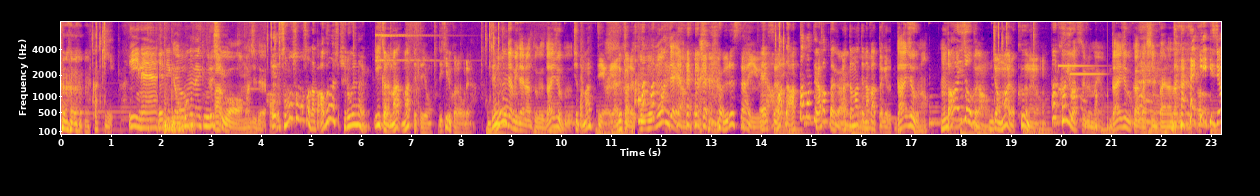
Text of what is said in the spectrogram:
かき。いいね。やっていくよ。お好み焼き嬉しいわ、マジで。え、そもそもさ、なんか油広げないの？いいから、ま、待っててよ。できるから、俺。全然もんじ。ゃみたいになったけど大丈夫？ちょっと待ってよ。やるから。も もんじゃやん、これ。うるさい、うるえ、さい。まだ温まってなかったんじゃない温まってなかったけど。大丈夫な大丈夫なの？じゃあお前ら食うなよ。悔いはするのよ。大丈夫かが心配なだけで。大丈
